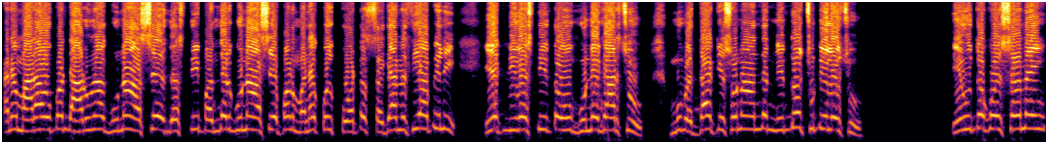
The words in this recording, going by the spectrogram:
અને મારા ઉપર દારૂના ગુના હશે દસથી પંદર ગુના હશે, પણ મને કોઈ કોર્ટ સજા નથી આપેલી. એક દિવસથી તો હું ગુનેગાર છું. હું બધા કેસોના અંદર નિર્દોષ છૂટેલો છું. એવું તો કોઈ છે નહીં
